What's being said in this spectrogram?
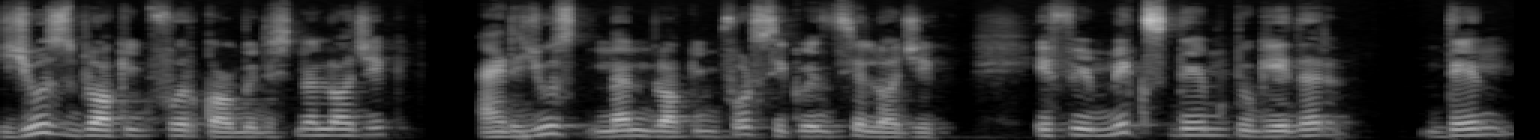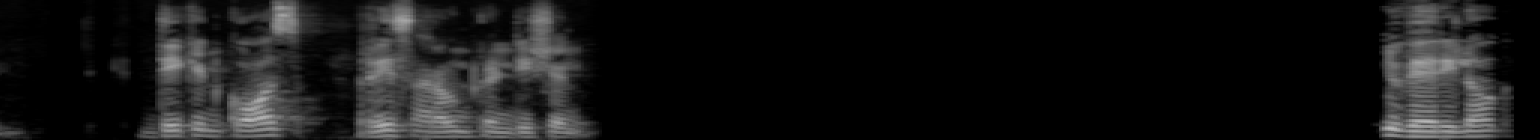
Use blocking for combinational logic and use non-blocking for sequential logic. If we mix them together, then they can cause race around condition In Verilog,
